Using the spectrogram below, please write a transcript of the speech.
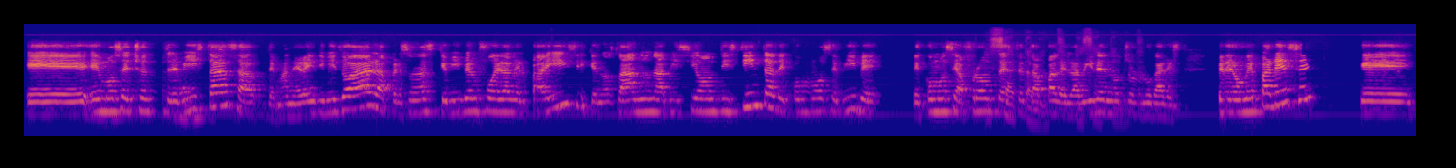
Eh, hemos hecho entrevistas a- de manera individual a personas que viven fuera del país y que nos dan una visión distinta de cómo se vive, de cómo se afronta esta etapa de la vida en otros lugares. Pero me parece que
